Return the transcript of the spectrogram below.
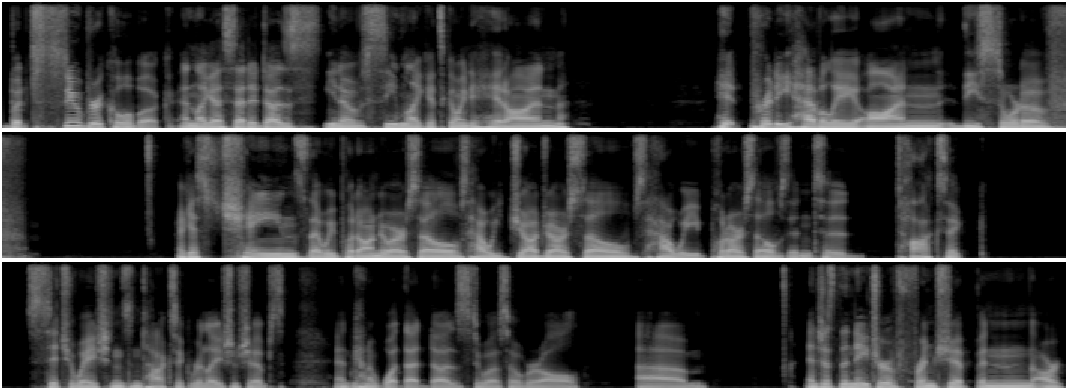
but super cool book, and like I said, it does you know seem like it's going to hit on hit pretty heavily on these sort of I guess chains that we put onto ourselves, how we judge ourselves, how we put ourselves into toxic situations and toxic relationships, and kind of what that does to us overall. Um, and just the nature of friendship and our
